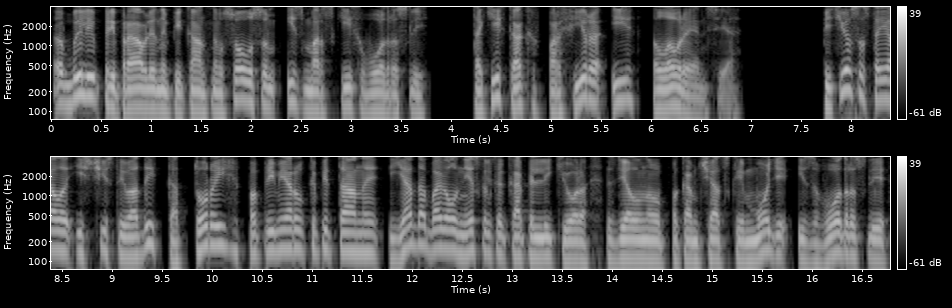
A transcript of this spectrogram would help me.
были приправлены пикантным соусом из морских водорослей, таких как парфира и лауренсия. Питье состояло из чистой воды, которой, по примеру капитана, я добавил несколько капель ликера, сделанного по камчатской моде из водоросли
